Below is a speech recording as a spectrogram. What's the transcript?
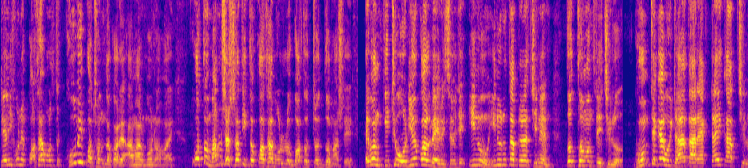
টেলিফোনে কথা বলতে খুবই পছন্দ করে, আমার মনে হয়। কত মানুষের সাথেই তো কথা বলল গত চোদ্দ মাসে। এবং কিছু অডিও কল বের হয়েছে যে ইনু, ইনুরু তো আপনারা চিনেন, তথ্যমন্ত্রী ছিল। ঘুম থেকে উঠা তার একটাই কাজ ছিল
